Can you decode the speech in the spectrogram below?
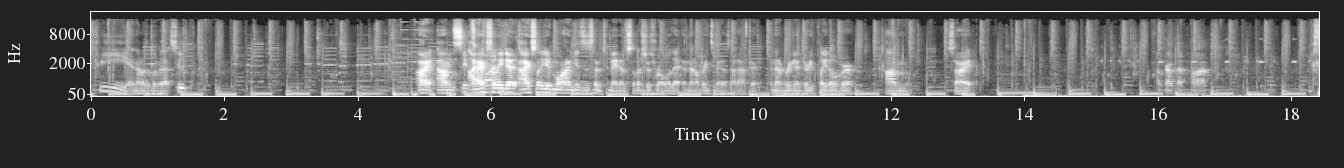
three, and then I'll deliver that soup. All right. Um, Alright, soup's I accidentally did. I accidentally did more onions instead of tomatoes, so let's just roll with it, and then I'll bring tomatoes out after, and then I'm bringing a dirty plate over. Um, sorry. I'll grab that pot.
